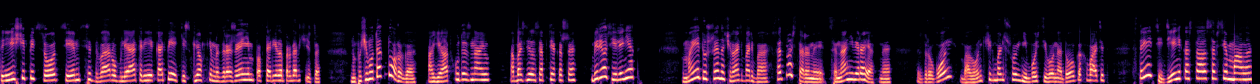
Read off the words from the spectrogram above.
«1572 рубля, три копейки», — с легким раздражением повторила продавщица. «Ну почему так дорого? А я откуда знаю?» — обозлилась аптекарша. «Берете или нет?» В моей душе началась борьба. С одной стороны, цена невероятная. С другой, баллончик большой, небось его надолго хватит. С третьей, денег осталось совсем мало.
